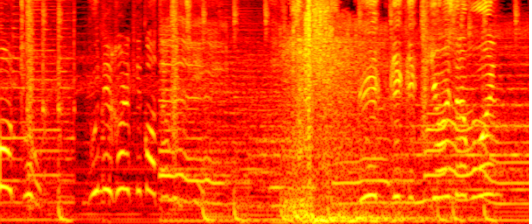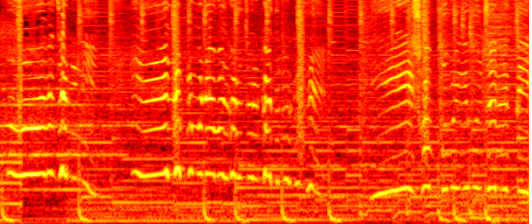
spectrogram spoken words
ও গোঠু বোনের ঘরে কি কথা হচ্ছে কি কি কি কি হয়েছে বোন? আমি জানি নি এই লোকটা মনে আমার ঘরে চুরি করতে ঢুকেছে। এই সব তুমি কি বলছো রীতি?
